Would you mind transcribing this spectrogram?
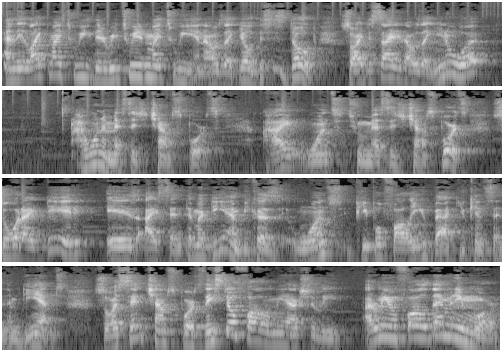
And they liked my tweet. They retweeted my tweet. And I was like, yo, this is dope. So I decided, I was like, you know what? I want to message Champ Sports. I want to message Champ Sports. So what I did is I sent them a DM because once people follow you back, you can send them DMs. So I sent Champ Sports. They still follow me actually. I don't even follow them anymore.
